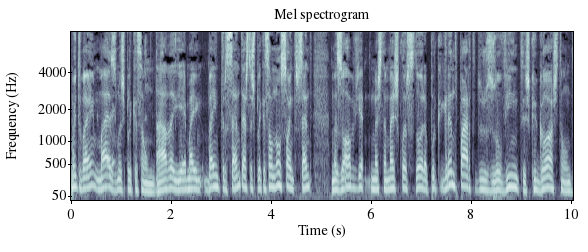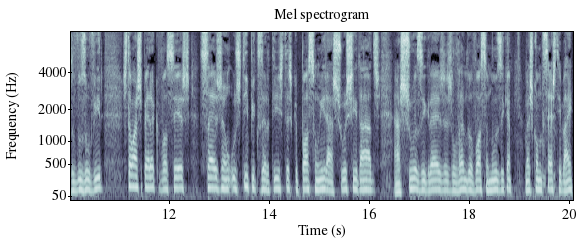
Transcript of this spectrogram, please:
Muito bem, mais uma explicação dada e é bem, bem interessante esta explicação, não só interessante, mas óbvia, mas também esclarecedora, porque grande parte dos ouvintes que gostam de vos ouvir estão à espera que vocês sejam os típicos artistas que possam ir às suas cidades, às suas igrejas, levando a vossa música, mas como disseste bem,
